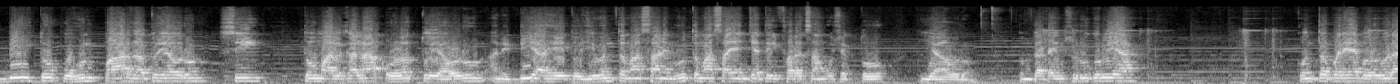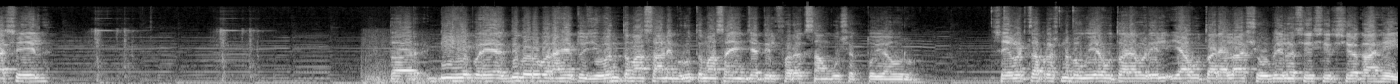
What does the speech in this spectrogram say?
बी तो पोहून पार जातो यावरून. सी तो मालकाला ओळखतो यावरून. आणि डी आहे तो जिवंत मासा आणि मृत मासा यांच्यातील फरक सांगू शकतो यावरून. तुमचा टाइम सुरू करूया. कोणता पर्याय बरोबर असेल? तर डी हे पर्याय अगदी बरोबर आहे. तो जिवंत मासा आणि मृत मासा यांच्यातील फरक सांगू शकतो यावरून. शेवटचा प्रश्न बघूया उतार्यावरील या उतार्याला शोभेल असे शीर्षक आहे.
